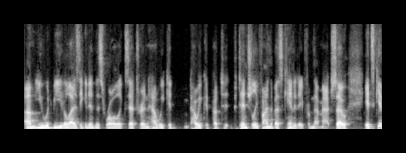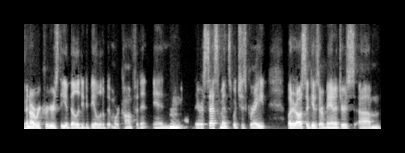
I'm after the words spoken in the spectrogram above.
um, you would be utilizing it in this role et cetera and how we could how we could pot potentially find the best candidate from that match so it's given our recruiters the ability to be a little bit more confident in hmm. their assessments which is great but it also gives our managers um,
